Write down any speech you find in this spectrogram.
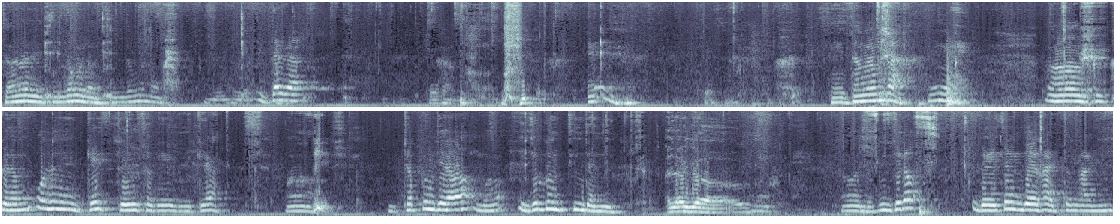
전화를 진동으로, 진동으로. 이따가, 예. 죄송합니다. 예. 어, 그, 그럼 오늘 게스트 소개해 드릴게요. 어, 첫 번째로, 뭐, 이종근 팀장님. 안녕하세요. 어, 두 번째로, 외정제 활동가님.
